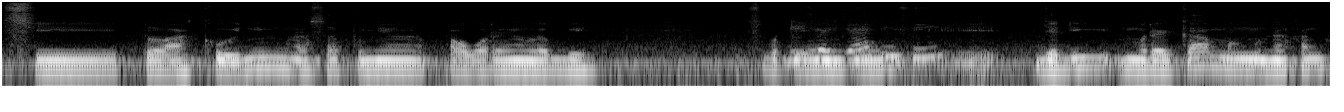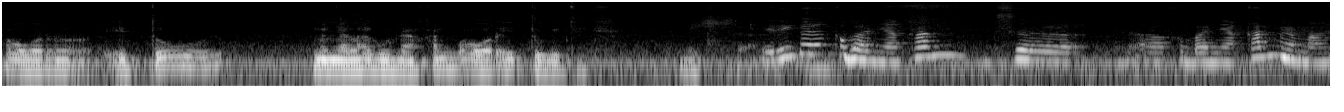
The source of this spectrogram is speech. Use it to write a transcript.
si pelaku ini merasa punya power yang lebih seperti Bisa yang jadi sih. jadi mereka menggunakan power itu menyalahgunakan power itu gitu bisa Jadi kan kebanyakan se, eh, kebanyakan memang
